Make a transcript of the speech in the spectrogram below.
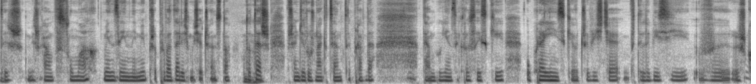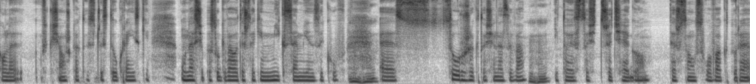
gdyż mieszkałam w Sumach, między innymi. Przeprowadzaliśmy się często. To Mhm. też wszędzie różne akcenty, prawda? Tam był język rosyjski, ukraiński oczywiście, w telewizji, w szkole, w książkach to jest czysty ukraiński. U nas się posługiwało też takim miksem języków. Mhm. E, surżyk to się nazywa Mhm. i to jest coś trzeciego. Też są słowa, które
